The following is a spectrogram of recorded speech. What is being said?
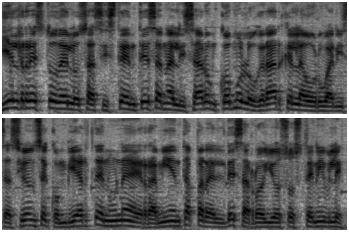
y el resto de los asistentes analizaron cómo lograr que la urbanización se convierta en una herramienta para el desarrollo sostenible.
